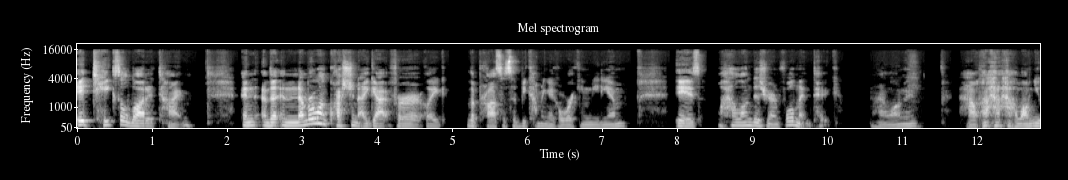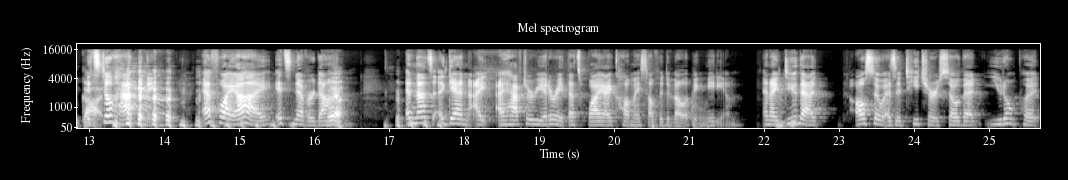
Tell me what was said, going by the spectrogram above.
it takes a lot of time. And, and the and number one question I got for like the process of becoming like a working medium is well, how long does your unfoldment take? How long how how, how long you got? It's still happening. FYI, it's never done. Yeah. And that's again, I, I have to reiterate that's why I call myself a developing medium. And I do Mhm. that also as a teacher so that you don't put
